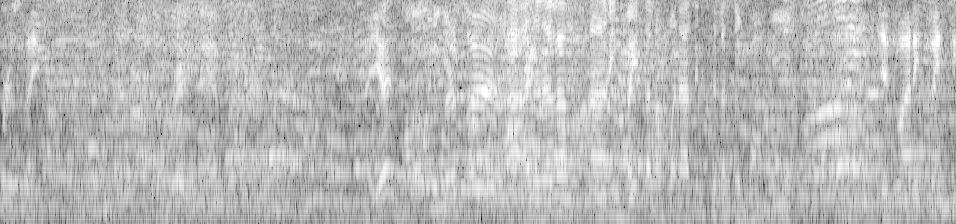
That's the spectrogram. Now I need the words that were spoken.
First time. First ever. Ayun, so siguro sir, ah, ano na lang, ah, invite na lang po natin sila sa movie. January 22,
